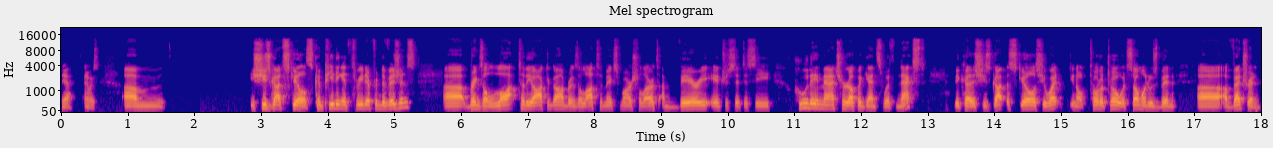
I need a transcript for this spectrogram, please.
yeah. Anyways, um, she's got skills. Competing in three different divisions uh, brings a lot to the octagon, brings a lot to mixed martial arts. I'm very interested to see who they match her up against with next because she's got the skills. She went, you know, toe to toe with someone who's been uh, a veteran,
